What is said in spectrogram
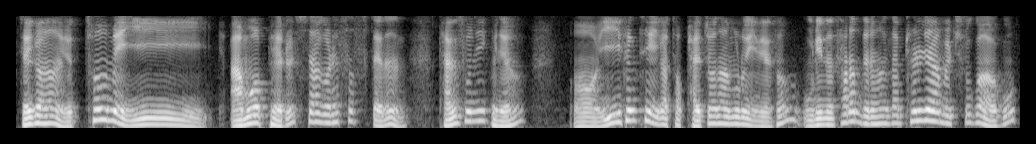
제가 처음에 이 암호화폐를 시작을 했었을 때는 단순히 그냥 어, 이 생태계가 더 발전함으로 인해서 우리는 사람들은 항상 편리함을 추구하고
